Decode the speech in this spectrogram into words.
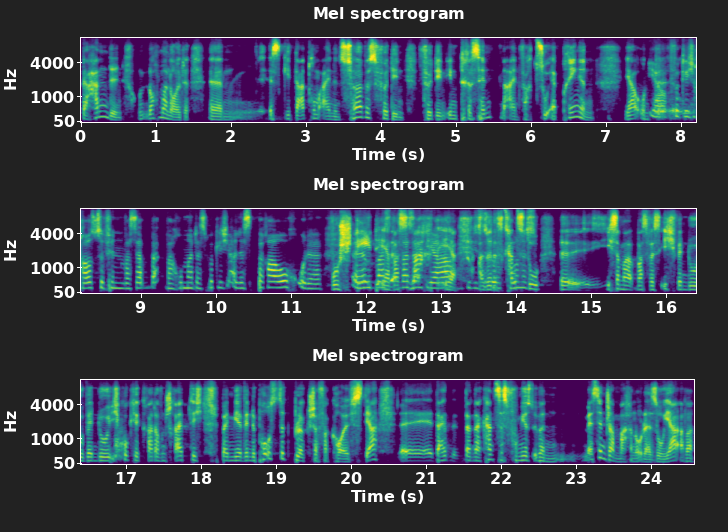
behandeln. Und nochmal, Leute, ähm, es geht darum, einen Service für den, für den Interessenten einfach zu erbringen, ja, und ja, äh, wirklich rauszufinden, was er, warum er das wirklich alles braucht oder wo steht äh, was, er, was, was macht ja, er? Also das kannst du, äh, ich sag mal, was weiß ich, wenn du, wenn du, ich gucke hier gerade auf den Schreibtisch bei mir, wenn du Post-it-Blöckscher verkaufst, ja, äh, da, da dann, dann kannst du das von mir aus über einen Messenger machen oder so, ja. Aber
